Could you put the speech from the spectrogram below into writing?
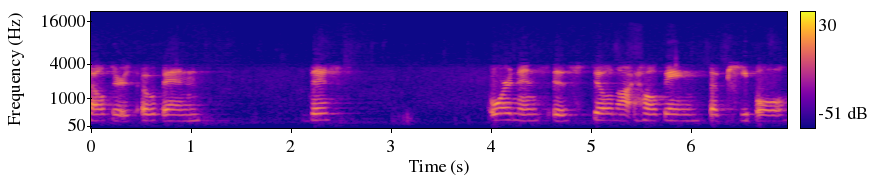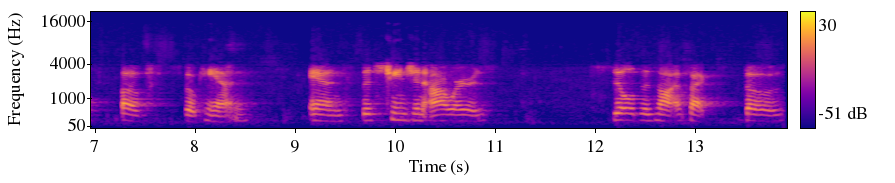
shelters open, this ordinance is still not helping the people of Spokane. And this change in hours still does not affect those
